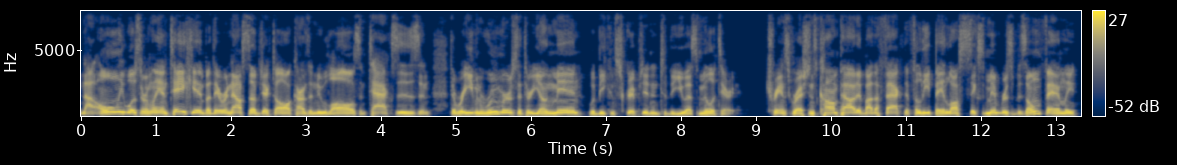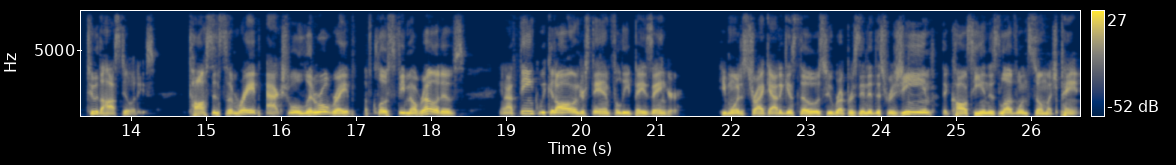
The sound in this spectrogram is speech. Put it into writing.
Not only was their land taken, but they were now subject to all kinds of new laws and taxes, and there were even rumors that their young men would be conscripted into the U.S. military. Transgressions compounded by the fact that Felipe lost six members of his own family to the hostilities. Tossed in some rape, actual literal rape of close female relatives, and I think we could all understand Felipe's anger. He wanted to strike out against those who represented this regime that caused he and his loved ones so much pain.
